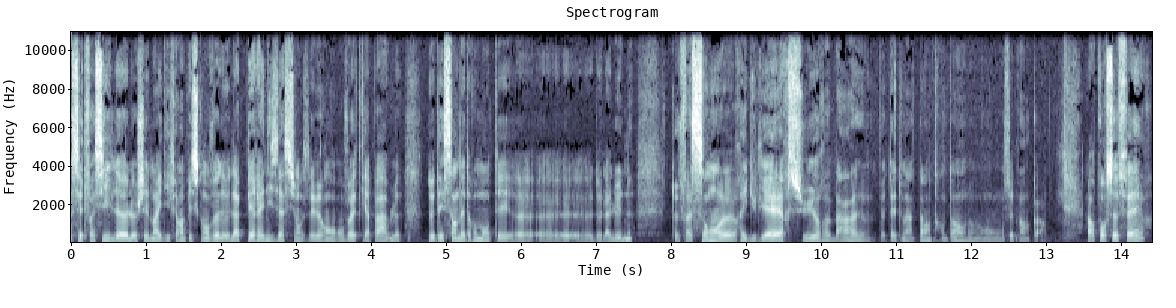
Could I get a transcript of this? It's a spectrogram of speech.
cette fois-ci, le, schéma est différent puisqu'on veut de la pérennisation, c'est-à-dire on, veut être capable de descendre et de remonter de la Lune de façon euh, régulière sur ben, peut-être 20 ans, 30 ans, on ne sait pas encore. Alors pour ce faire,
